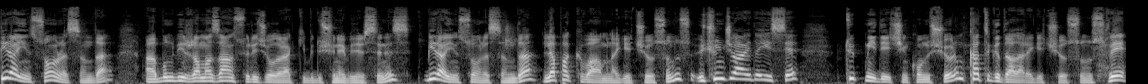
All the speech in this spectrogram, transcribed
Bir ayın sonrasında bunu bir Ramazan süreci olarak gibi düşünebilirsiniz. Bir ayın sonrasında lapa kıvamına geçiyorsunuz. Üçüncü ayda ise tüp mide için konuşuyorum katı gıdalara geçiyorsunuz ve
